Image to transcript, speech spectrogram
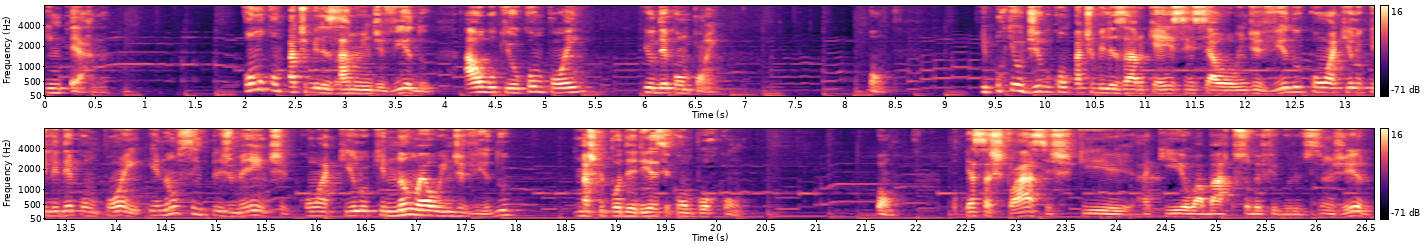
interna. Como compatibilizar no indivíduo algo que o compõe e o decompõe? Bom, e por que eu digo compatibilizar o que é essencial ao indivíduo com aquilo que lhe decompõe e não simplesmente com aquilo que não é o indivíduo, mas que poderia se compor com? Bom, porque essas classes que aqui eu abarco sob a figura de estrangeiro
